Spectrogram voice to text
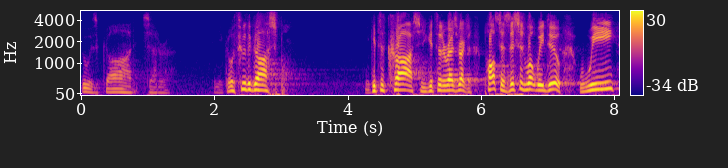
who is God, etc. And you go through the gospel. You get to the cross and you get to the resurrection. Paul says this is what we do. We,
